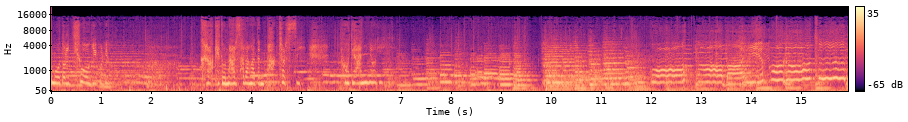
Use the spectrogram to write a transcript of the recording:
올 추억이구려. 그렇게도 날 사랑하던 박철씨 부디 안녕히. 꽃다발 걸어주는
